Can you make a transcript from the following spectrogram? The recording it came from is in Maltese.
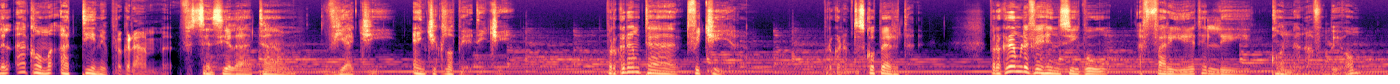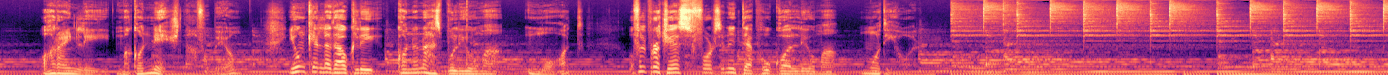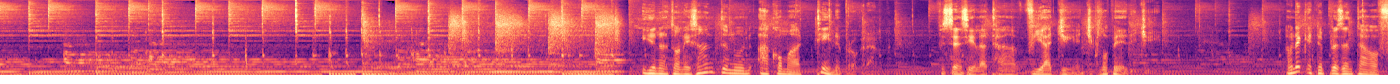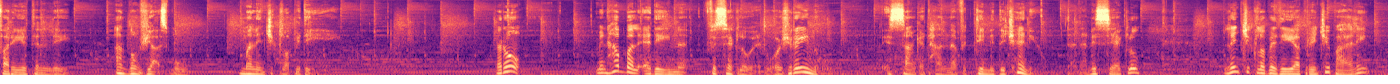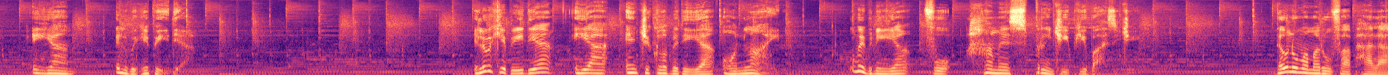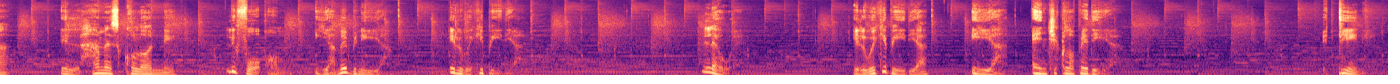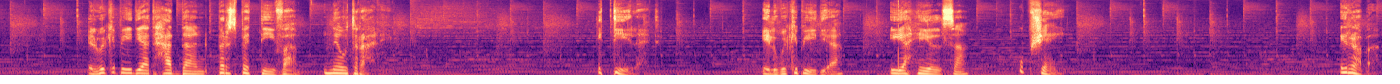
Nilqakom għat-tieni programm f'sensiela ta' vjaġġi enċiklopediċi. Programm ta' tfittxija, programm ta' skoperta, programm li fih insibu affarijiet li konna nafu bihom, oħrajn li ma konniex nafu bihom, jun kella dawk li konna naħsbu li huma mod, u fil-proċess forsi nintebħu wkoll li huma mod ieħor. Jena Tony Sant nun akoma t-tieni program, fis-sensiela ta' vjaġġi enċiklopedici. Għonek qed nippreżentaw affarijiet li għandhom x'jaqsmu mal-enċiklopediji. Però minħabba li qegħdin fis-seklu 21 u issa anke dħalna fit-tieni deċenju ta' dan is-seklu, l-enċiklopedija prinċipali hija il-Wikipedia. Il-Wikipedia hija enċiklopedija online u mibnija fuq ħames prinċipji bażiċi. Dawn huma magħrufa bħala il-ħames kolonni li fuqhom hija mibnija Il-Wikipedija L-ewwel, il-Wikipedija hija enċiklopedija. It-tieni, il-Wikipedija tħaddan perspettiva newtrali. It-tielet, il-Wikipedija hija ħielsa u b'xejn. Ir-raba',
